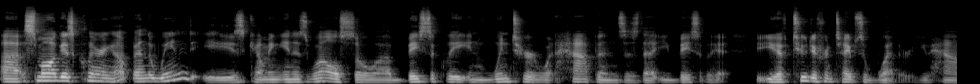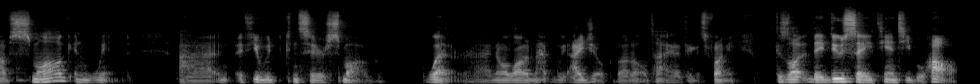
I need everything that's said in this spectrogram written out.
Uh, smog is clearing up and the wind is coming in as well. So uh, basically, in winter, what happens is that you basically you have two different types of weather. You have smog and wind. Uh, if you would consider smog weather, I know a lot of them, I joke about it all the time. I think it's funny because they do say tianqi Buhao.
